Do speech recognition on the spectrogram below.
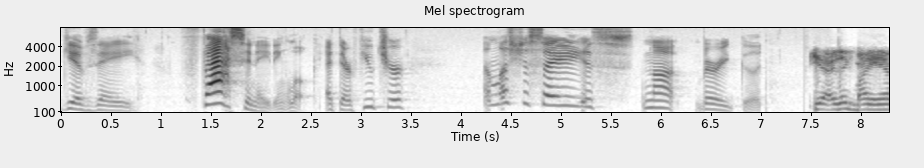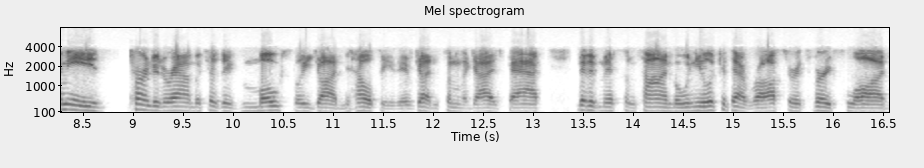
gives a fascinating look at their future, and let's just say it's not very good. Yeah, I think Miami's turned it around because they've mostly gotten healthy. They've gotten some of the guys back that have missed some time. But when you look at that roster, it's very flawed.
